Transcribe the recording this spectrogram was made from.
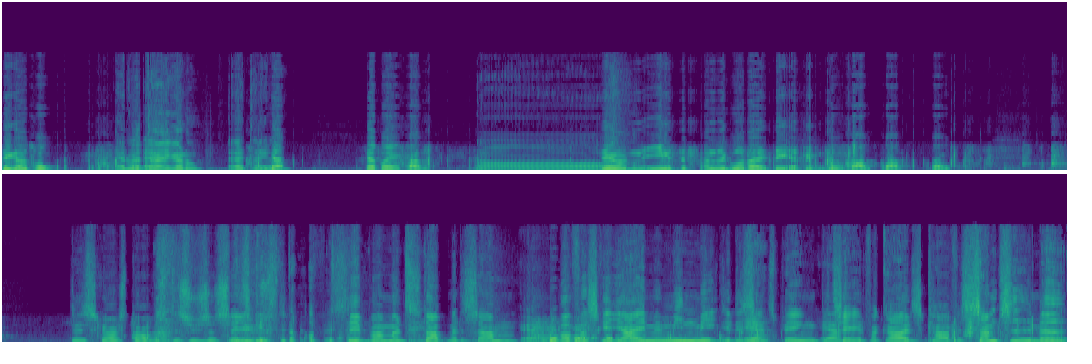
Det kan du tro. Er du, Hvad drikker du? Er drikker? Ja. Jeg drikker kaffe. Nå. Det er jo den eneste fronsegode, der er i det, at vi kan få gratis kaffe. faktisk. Det skal også stoppes, det synes jeg seriøst. Det må man stoppe med det samme. Hvorfor skal jeg med mine medielicenspenge Ja. betale for gratis kaffe, samtidig med,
